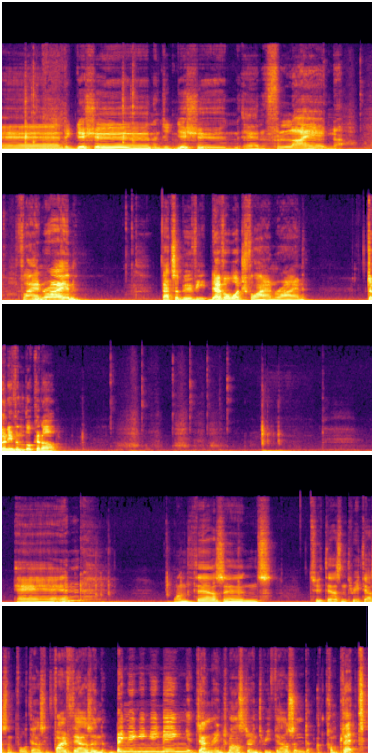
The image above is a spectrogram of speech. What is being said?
And ignition and ignition and flying. Flying Ryan. That's a movie. Never watch Flying Ryan. Don't even look it up. And 1,000, 2,000, 3,000, 4,000, 5,000. Bing, bing, bing, bing, bing. Downrange milestone 3,000. Complete.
